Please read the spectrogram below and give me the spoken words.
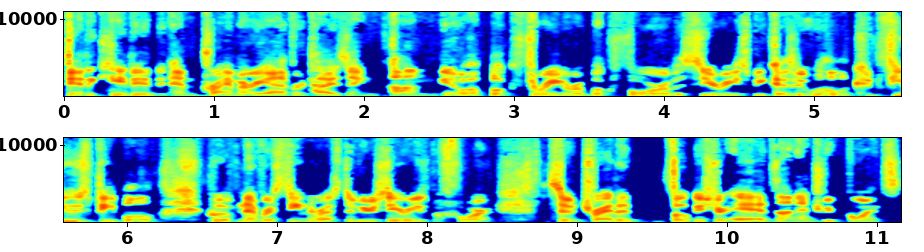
dedicated and primary advertising on, you know, a book three or a book four of a series because it will confuse people who have never seen the rest of your series before. So try to focus your ads on entry points.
